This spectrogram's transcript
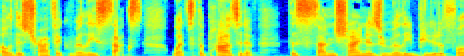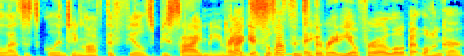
Oh, this traffic really sucks. What's the positive? The sunshine is really beautiful as it's glinting off the fields beside me, right? I get to listen to the radio for a little bit longer.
